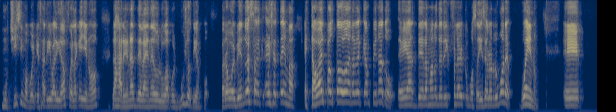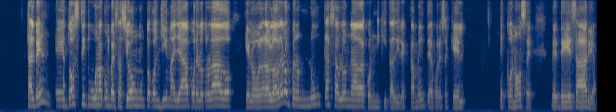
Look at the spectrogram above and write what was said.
muchísimo porque esa rivalidad fue la que llenó las arenas de la NWA por mucho tiempo. Pero volviendo a, ese tema, ¿estaba el pautado a ganar el campeonato eh, de la mano de Ric Flair, como se dice los rumores? Bueno, eh, Tal vez eh, Dusty tuvo una conversación junto con Jim allá por el otro lado, que lo, hablaron, pero nunca se habló nada con Nikita directamente, por eso es que él desconoce de, de esa área.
